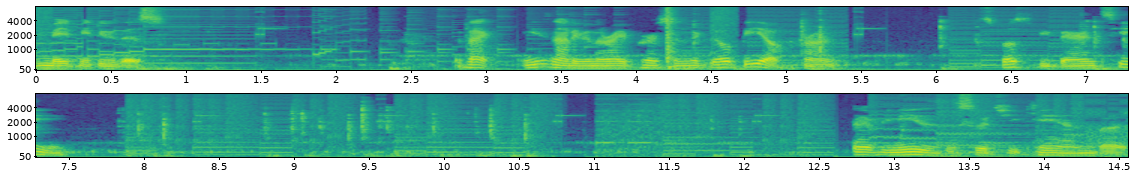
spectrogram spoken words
You made me do this. In fact, he's not even the right person to go be up front. Supposed to be Baron T. And if you needs to switch, you can, but...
